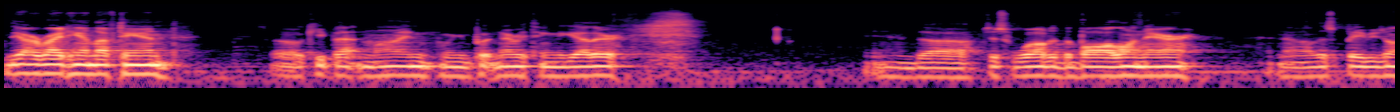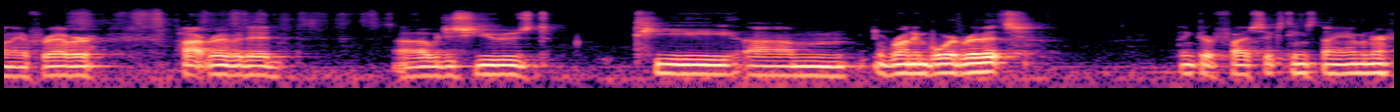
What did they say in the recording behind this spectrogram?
they are right hand, left hand, so keep that in mind when you're putting everything together. And uh, just welded the ball on there. Now this baby's on there forever. Hot riveted. Uh, we just used T um, running board rivets. I think they're 5 16 diameter.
